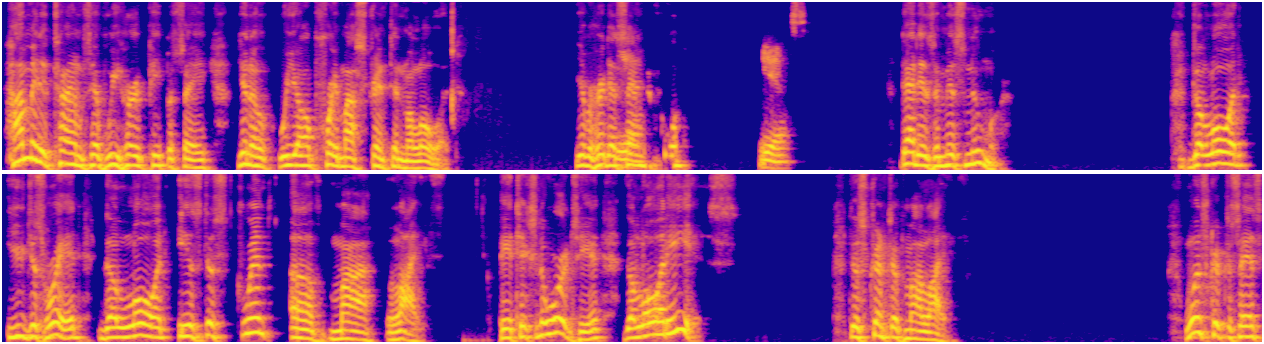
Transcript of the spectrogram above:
how many times have we heard people say, you know, we all pray my strength in my Lord? You ever heard that yeah. saying before? Yes. That is a misnomer. The Lord, you just read, the Lord is the strength of my life. Pay attention to words here. The Lord is the strength of my life. One scripture says,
